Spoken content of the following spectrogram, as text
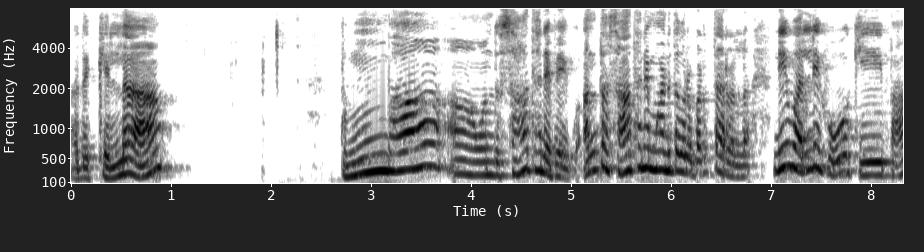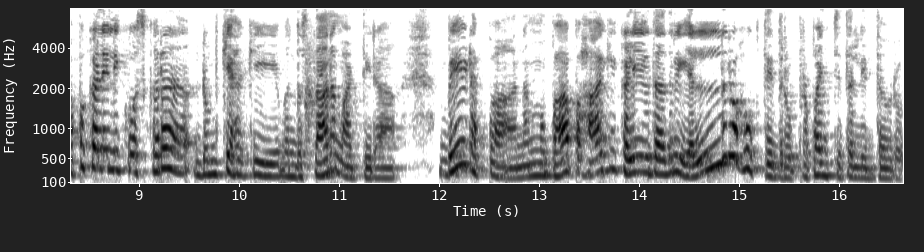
ಅದಕ್ಕೆಲ್ಲ ತುಂಬ ಒಂದು ಸಾಧನೆ ಬೇಕು. ಅಂತ ಸಾಧನೆ ಮಾಡಿದವರು ಬರ್ತಾರಲ್ಲ, ನೀವು ಅಲ್ಲಿ ಹೋಗಿ ಪಾಪ ಕಳೀಲಿಕ್ಕೋಸ್ಕರ ಡುಮ್ಕಿ ಹಾಕಿ ಒಂದು ಸ್ನಾನ ಮಾಡ್ತೀರಾ? ಬೇಡಪ್ಪ, ನಮ್ಮ ಪಾಪ ಹಾಗೆ ಕಳೆಯುವುದಾದ್ರೆ ಎಲ್ಲರೂ ಹೋಗ್ತಿದ್ರು ಪ್ರಪಂಚದಲ್ಲಿದ್ದವರು.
